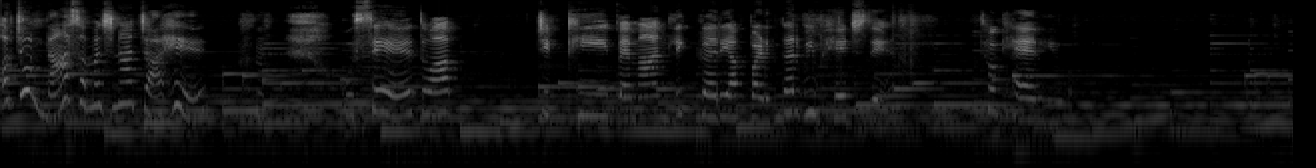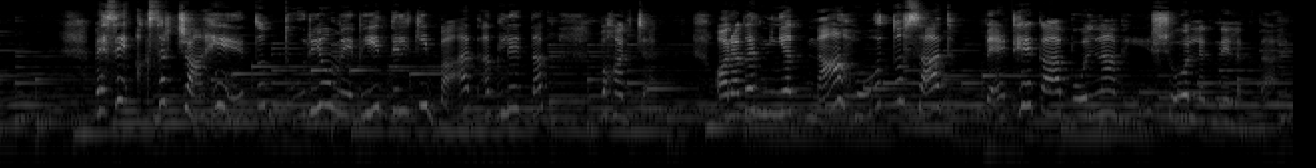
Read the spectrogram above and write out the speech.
और जो ना समझना चाहे, उसे तो आप चिट्ठी, पैमान लिखकर या पढ़कर भी भेज दे तो खैर ही हो। वैसे अक्सर चाहे तो दूरियों में भी दिल की बात अगले तक पहुँच जाए और अगर नियत ना हो तो साथ बैठे का बोलना भी शोर लगने लगता है।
